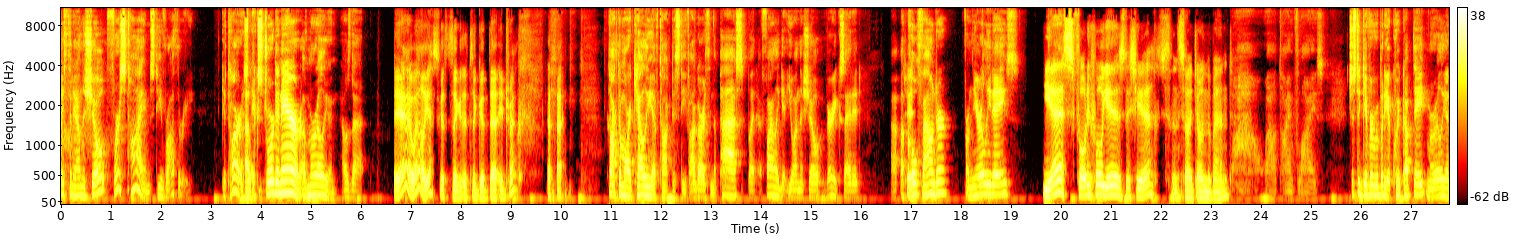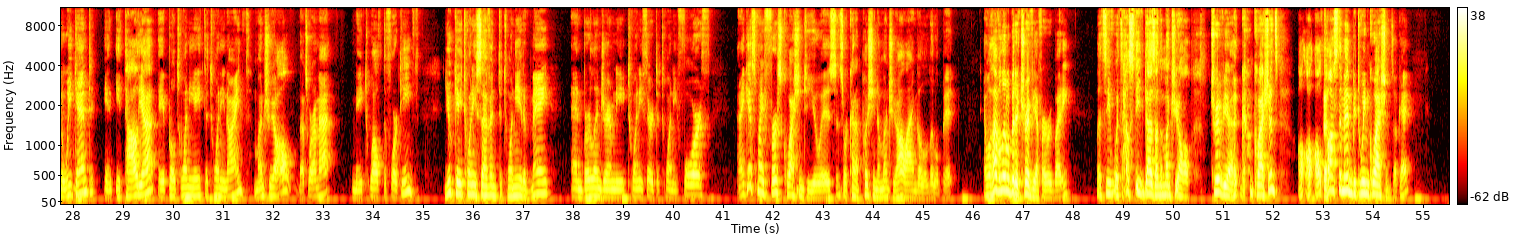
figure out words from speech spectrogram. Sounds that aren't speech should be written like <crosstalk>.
voice today on the show. First time, Steve Rothery, guitarist extraordinaire of Marillion. How's that? Yeah, well, yes, it's a, it's a good uh, intro. <laughs> talked to Mark Kelly. I've talked to Steve Hogarth in the past, but I finally get you on the show. Very excited. Uh, a co founder from the early days. Yes, 44 years this year since I joined the band. Wow, wow, time flies. Just to give everybody a quick update Marillion weekend in Italia, April 28th to 29th. Montreal, that's where I'm at, May 12th to 14th. UK 27 to 28th of May. And Berlin, Germany, 23rd to 24th. And I guess my first question to you is since we're kind of pushing the Montreal angle a little bit, and we'll have a little bit of trivia for everybody. Let's see what's how Steve does on the Montreal trivia <laughs> questions. I'll, I'll, I'll toss them in between questions, okay?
